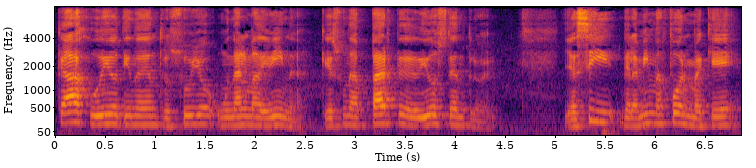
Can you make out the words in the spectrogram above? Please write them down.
cada judío tiene dentro suyo un alma divina, que es una parte de Dios dentro de él. Y así, de la misma forma que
